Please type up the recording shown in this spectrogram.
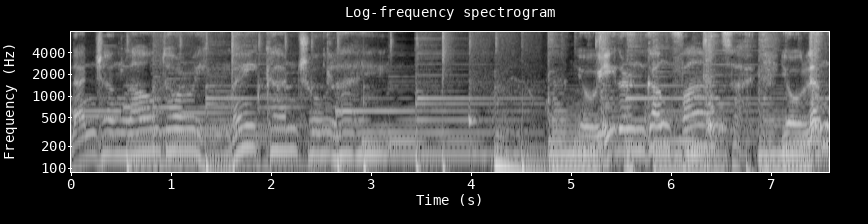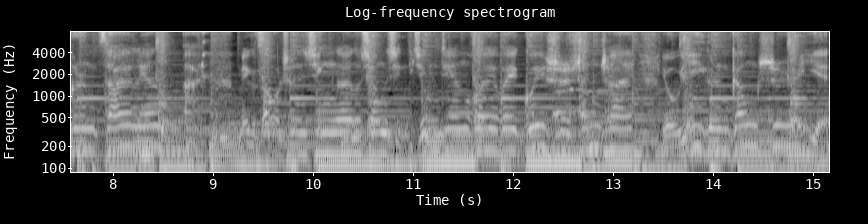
南城老头也没看出来，有一个人刚发财，有两个人在恋爱。每个早晨醒来都相信今天会被鬼使神差。有一个人刚失业，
